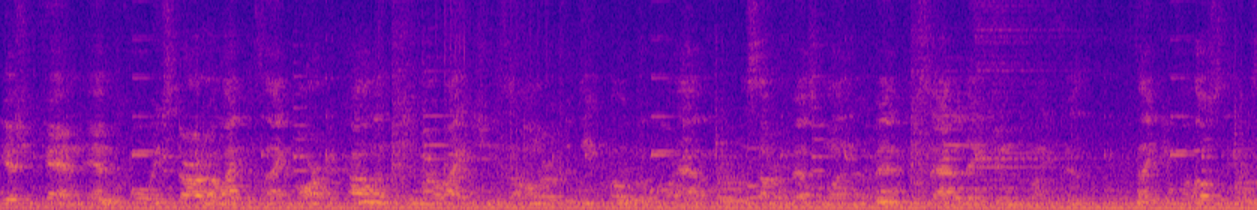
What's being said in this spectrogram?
Yes, you can. And before we start, I'd like to thank Martha Collins to my right. She's the owner of the Depot. We will have the Summerfest One event Saturday, June 25th. Thank you for hosting us.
